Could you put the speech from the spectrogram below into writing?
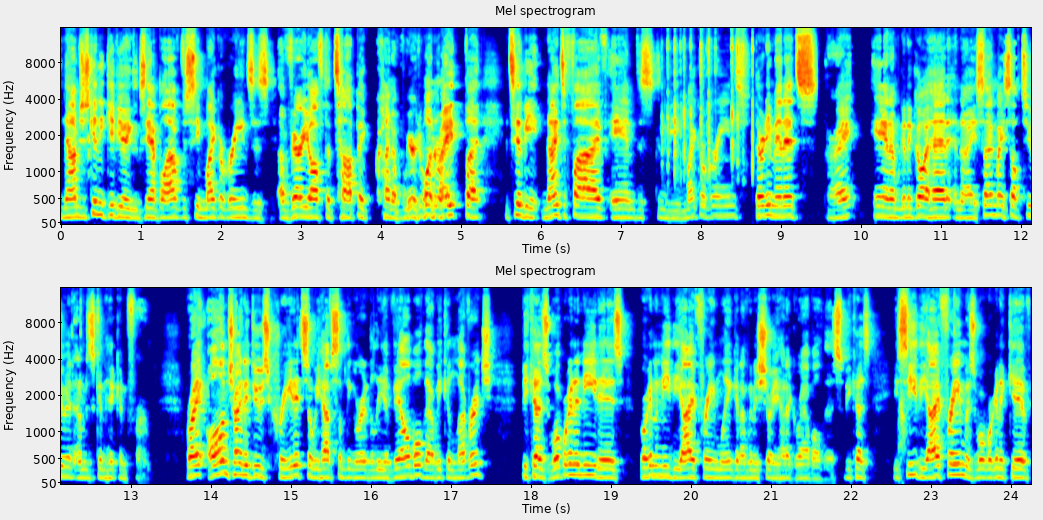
Now I'm just going to give you an example. Obviously, microgreens is a very off the topic kind of weird one, right? But it's going to be nine to five and this is going to be microgreens, 30 minutes. All right. And I'm going to go ahead and I assign myself to it. And I'm just going to hit confirm right? All I'm trying to do is create it so we have something readily available that we can leverage because what we're going to need is we're going to need the iframe link and I'm going to show you how to grab all this because you see the iframe is what we're going to give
